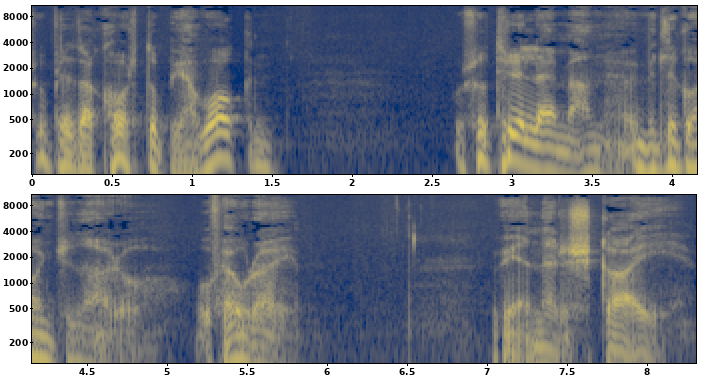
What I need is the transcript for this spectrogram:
Så ble det kort opp i en våken, og så trillet jeg med han, i middelgången her, og, og fjorda i, ved en er skai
